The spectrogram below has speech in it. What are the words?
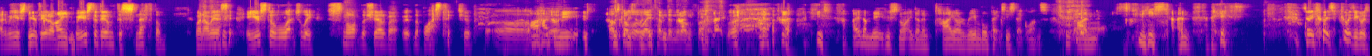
And we used to dare him. We used to dare him to sniff them. When I mean, he used to literally snort the sherbet out the plastic tube. oh, I my had a mate who I That's was gonna probably led him down the wrong path. I had a mate who snorted an entire rainbow pixie stick once, and sneezed, and so he goes, he goes, he goes,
